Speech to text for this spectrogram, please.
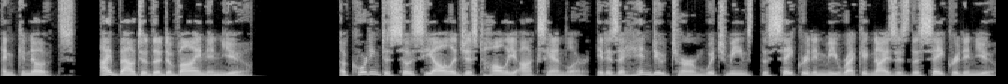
and connotes, I bow to the divine in you. According to sociologist Holly Oxhandler, it is a Hindu term which means, the sacred in me recognizes the sacred in you.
